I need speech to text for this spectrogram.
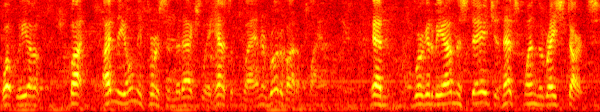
What we are, but I'm the only person that actually has a plan and wrote about a plan. And we're going to be on the stage, and that's when the race starts.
